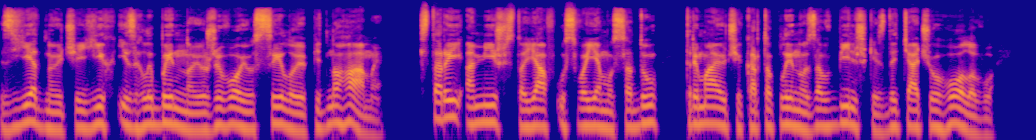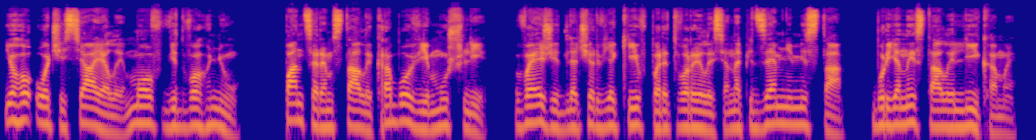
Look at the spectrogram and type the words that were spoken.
з'єднуючи їх із глибинною живою силою під ногами. Старий Аміш стояв у своєму саду, тримаючи картоплину завбільшки з дитячу голову, його очі сяяли, мов від вогню. Панцирем стали крабові мушлі, вежі для черв'яків перетворилися на підземні міста, бур'яни стали ліками,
